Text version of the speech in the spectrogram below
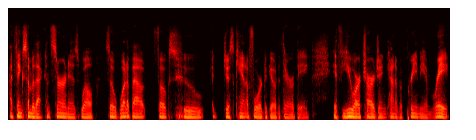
i think some of that concern is well so what about folks who just can't afford to go to therapy if you are charging kind of a premium rate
